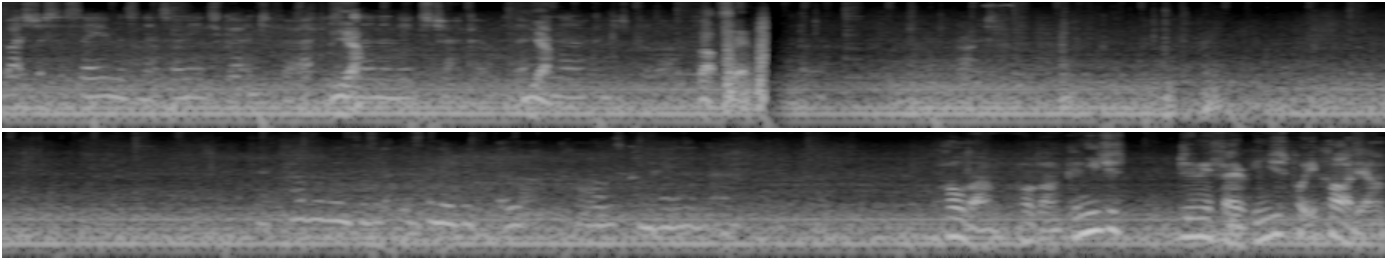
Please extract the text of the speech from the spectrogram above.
that's just the same, isn't it? So I need to go into first, Yeah. and then I need to check everything, Yeah. and then I can just pull off. That's it. Right. The problem is, is that there's going to be a lot of cars coming in, there? Hold on, hold on. Can you just do me a favour? Can you just put your car down?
